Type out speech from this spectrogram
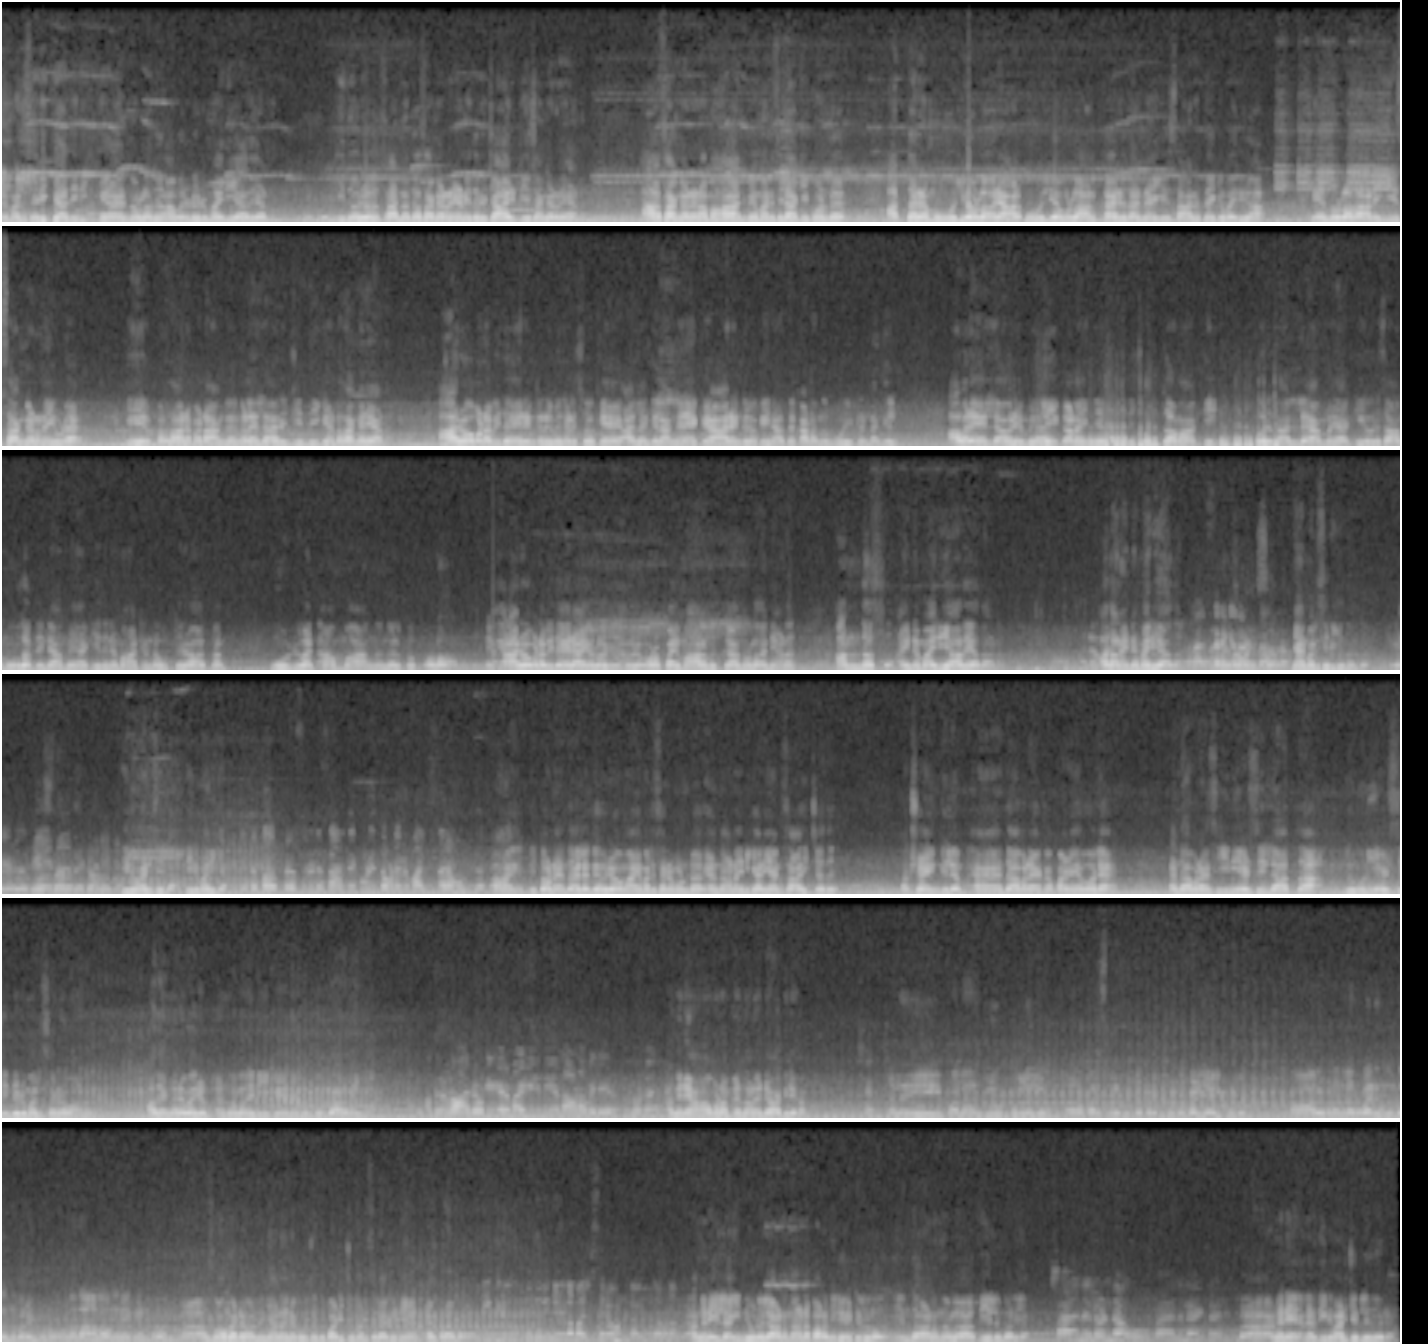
മത്സരിക്കാതിരിക്കുക എന്നുള്ളത് അവരുടെ ഒരു മര്യാദയാണ്. ഇതൊരു സന്നദ്ധ സംഘടനയാണ് ഇതൊരു ചാരിറ്റി സംഘടനയാണ്. ആ സംഘടന മഹാത്മ്യം മനസ്സിലാക്കിക്കൊണ്ട് അത്തരം മൂല്യമുള്ള ഒരാൾ മൂല്യമുള്ള ആൾക്കാർ തന്നെ ഈ സ്ഥാനത്തേക്ക് വരിക എന്നുള്ളതാണ് ഈ സംഘടനയുടെ ഈ പ്രധാനപ്പെട്ട അംഗങ്ങളെല്ലാവരും ചിന്തിക്കേണ്ടത് അങ്ങനെയാണ്. ആരോപണ വിധേയരും ക്രിമിനൽസും ഒക്കെ അല്ലെങ്കിൽ അങ്ങനെയൊക്കെ ആരെങ്കിലുമൊക്കെ ഇതിനകത്ത് കടന്നു കൂടിയിട്ടുണ്ടെങ്കിൽ അവരെ എല്ലാവരെയും വെളിയിൽ കളഞ്ഞ് ഇത് ശുദ്ധമാക്കി ഒരു നല്ല അമ്മയാക്കി ഒരു സമൂഹത്തിന്റെ അമ്മയാക്കി ഇതിനെ മാറ്റേണ്ട ഉത്തരവാദിത്വം മുഴുവൻ അമ്മ അംഗങ്ങൾക്കും ഉള്ളതാണ്. ആരോപണ വിധേയരായുള്ള ഒരു ഉറപ്പായി മാറി നിൽക്കുക എന്നുള്ളത് തന്നെയാണ് അന്തസ് അതിന്റെ മര്യാദ അതാണ്. അതാണ് അതിന്റെ മര്യാദ. ഞാൻ മത്സരിക്കുന്നുണ്ട്. തീരുമാനിച്ചില്ല. തീരുമാനിക്കാം. ആ, ഇത്തവണ എന്തായാലും ഗൗരവമായ മത്സരമുണ്ട് എന്നാണ് എനിക്കറിയാൻ സാധിച്ചത്. പക്ഷേ എങ്കിലും എന്താ പറയുക പഴയ പോലെ എന്താ പറയുക സീനിയേഴ്സ് ഇല്ലാത്ത ജൂനിയേഴ്സിന്റെ ഒരു മത്സരമാണ്. അതെങ്ങനെ വരും എന്നുള്ളത് എനിക്ക് അതിനെക്കുറിച്ചൊരു ധാരണയില്ല. അതൊരു ആരോഗ്യകരമായ രീതി വിലയിരുത്തുന്നത്? അങ്ങനെ ആവണം എന്നാണ് എന്റെ ആഗ്രഹം. അല്ല ഈ പല ഗ്രൂപ്പുകളിലും പരസ്പരം കുറ്റപ്പെടുത്തിക്കൊണ്ടും കഴിയാരിക്കൊണ്ടും ആരോപണങ്ങളൊക്കെ വരുന്നുണ്ടെന്ന് പറയുന്നു. ഉള്ളതാണോ? അങ്ങനെയൊക്കെ ഉണ്ടോ? നോക്കട്ടെ വന്ന് ഞാൻ അതിനെക്കുറിച്ചൊന്ന് പഠിച്ച് മനസ്സിലാക്കിയിട്ട് ഞാൻ അഭിപ്രായം പറയാം. ഇല്ല തിരിഞ്ഞുള്ള മത്സരം പറഞ്ഞു കേട്ടിട്ടുള്ളത്. എന്താണെന്നുള്ള ആ തീയിലും പറയാം. അങ്ങനെ അങ്ങനെ തീരുമാനിച്ചിട്ടില്ല ഇതുവരെ.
